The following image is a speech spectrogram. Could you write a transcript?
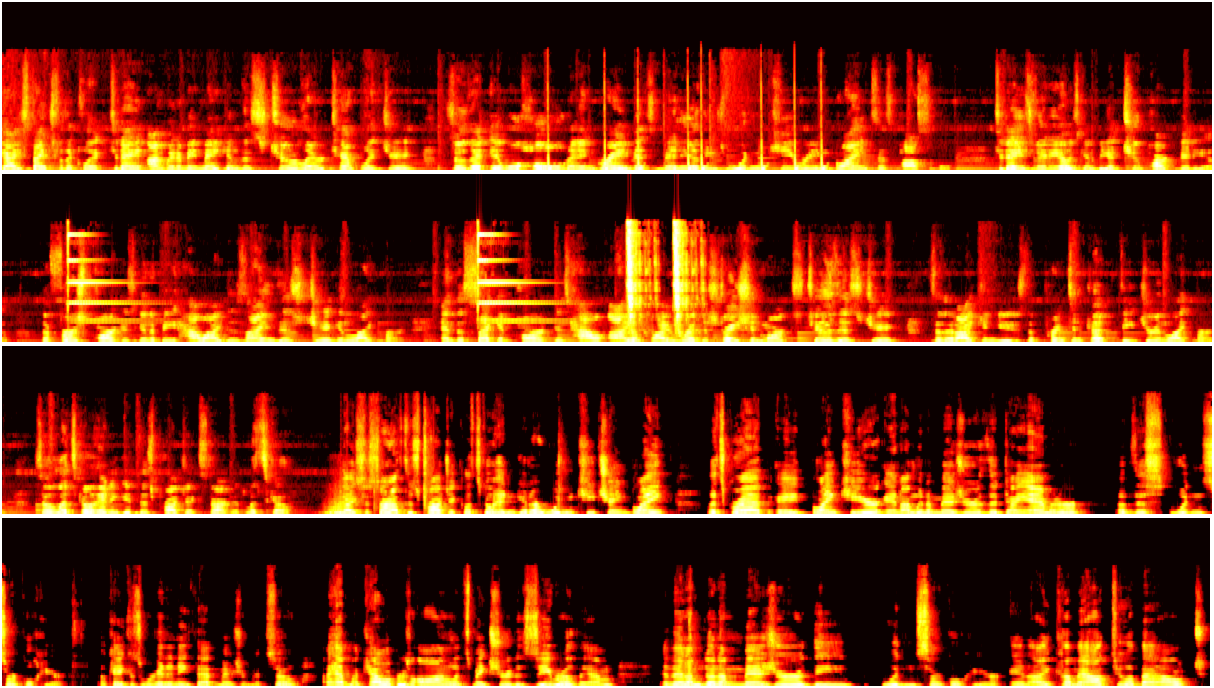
guys, thanks for the click. Today I'm going to be making this two layer template jig so that it will hold and engrave as many of these wooden keyring blanks as possible. Today's video is going to be a two part video. The first part is going to be how I designed this jig in Lightburn. And the second part is how I apply registration marks to this jig so that I can use the print and cut feature in Lightburn. So let's go ahead and get this project started. Let's go. Guys, to start off this project, let's go ahead and get our wooden keychain blank. Let's grab a blank here and I'm gonna measure the diameter of this wooden circle here, okay? Because we're gonna need that measurement. So I have my calipers on, let's make sure to zero them. And then I'm gonna measure the wooden circle here. And I come out to about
